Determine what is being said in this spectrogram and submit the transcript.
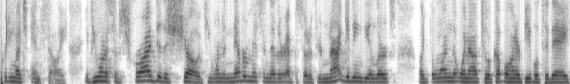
pretty much instantly. If you want to subscribe to the show, if you want to never miss another episode, if you're not getting the alerts like the one that went out to a couple hundred people today,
